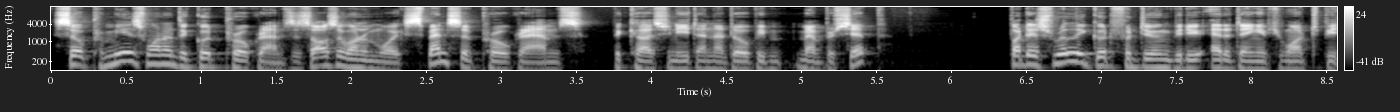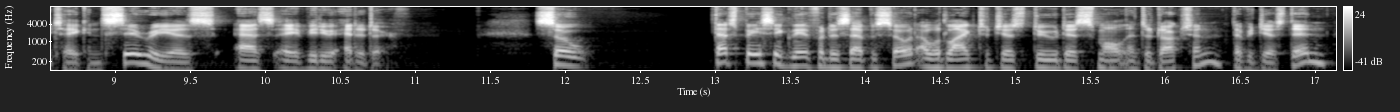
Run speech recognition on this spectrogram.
So Premiere is one of the good programs. It's also one of the more expensive programs because you need an Adobe membership but it's really good for doing video editing if you want to be taken serious as a video editor. So that's basically it for this episode. I would like to just do this small introduction that we just did.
